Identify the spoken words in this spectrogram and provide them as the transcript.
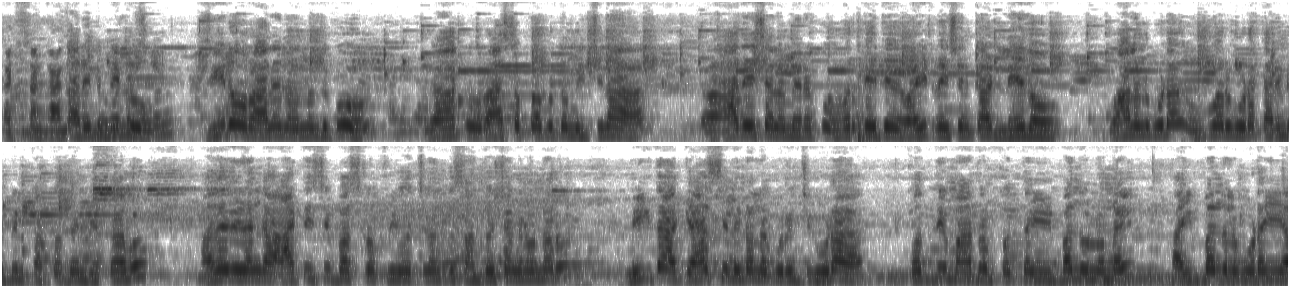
ఖచ్చితంగా కరెంటు బిల్లు జీరో రాలేదన్నందుకు నాకు రాష్ట్ర ప్రభుత్వం ఇచ్చిన ఆదేశాల మేరకు ఎవరికైతే వైట్ రేషన్ కార్డు లేదో వాళ్ళని కూడా ఎవ్వరు కూడా కరెంటు బిల్లు కట్టొద్దని చెప్పాము. అదేవిధంగా ఆర్టీసీ బస్సులో ఫ్రీ వచ్చినందుకు సంతోషంగా ఉన్నారు. మిగతా గ్యాస్ సిలిండర్ల గురించి కూడా కొద్ది మాత్రం కొద్ది ఇబ్బందులు ఉన్నాయి. ఆ ఇబ్బందులు కూడా ఇక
